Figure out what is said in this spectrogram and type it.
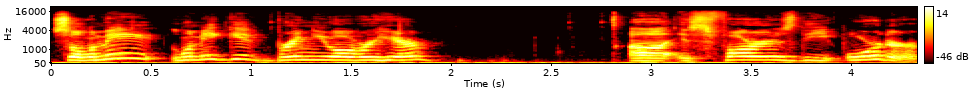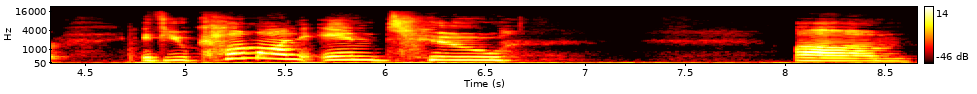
So let me let me get bring you over here. Uh, as far as the order, if you come on into um,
